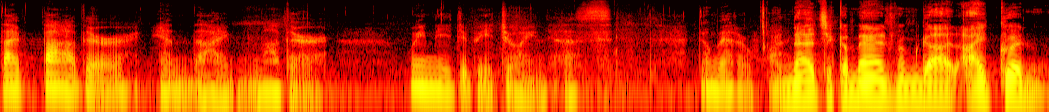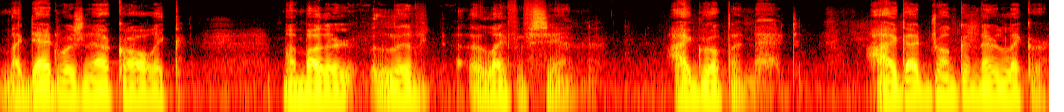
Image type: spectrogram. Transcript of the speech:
thy father and thy mother. We need to be doing this no matter what. And that's a command from God. I couldn't. My dad was an alcoholic. My mother lived a life of sin. I grew up in that. I got drunk in their liquor.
